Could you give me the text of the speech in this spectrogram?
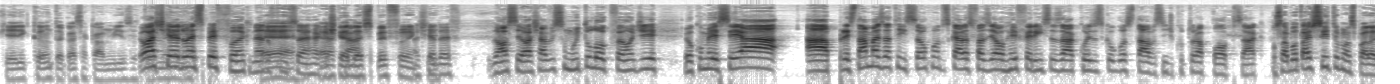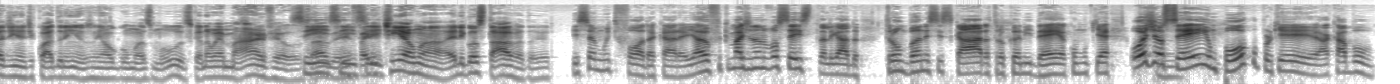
que ele canta com essa camisa. Eu acho que é do também. SP Funk, não é, do Função RH. Acho que é do SP Funk. Acho que é do F... Nossa, eu achava isso muito louco. Foi onde eu comecei a, a prestar mais atenção quando os caras faziam referências a coisas que eu gostava, assim, de cultura pop, saca? O Sabotage cita umas paradinhas de quadrinhos em algumas músicas, não é Marvel, Sim, sabe? sim, ele, ele sim. tinha uma. Ele gostava, tá ligado? Isso é muito foda, cara. E aí eu fico imaginando vocês, tá ligado? Trombando esses caras, trocando ideia, como que é. Hoje eu sei um pouco, porque acabo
